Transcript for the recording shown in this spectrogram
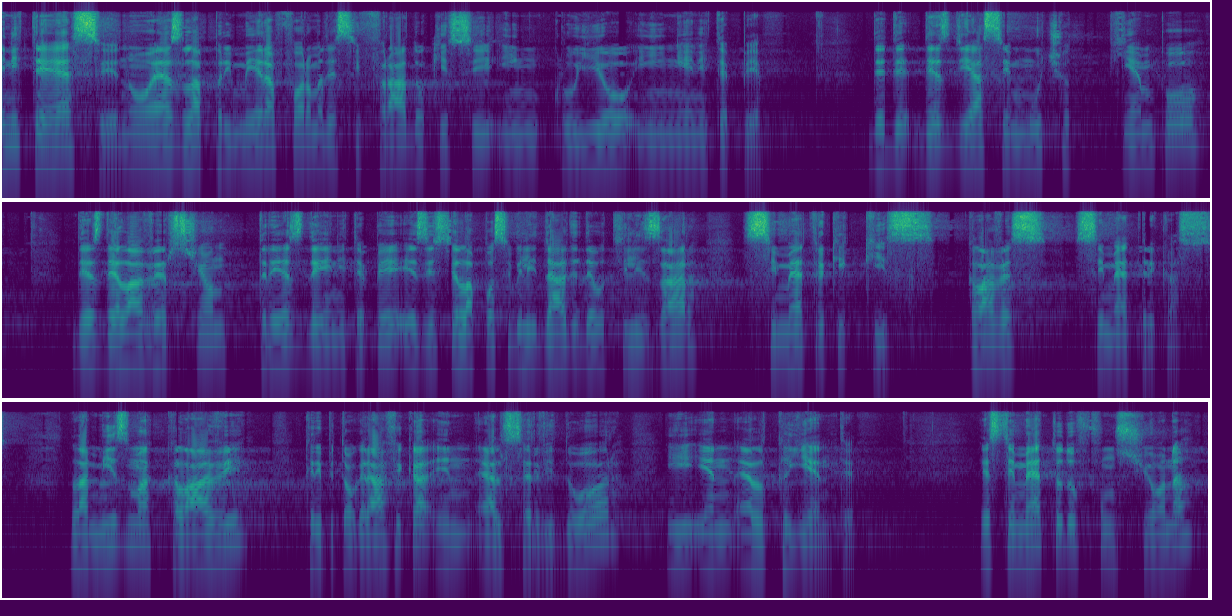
NTS não é a primeira forma de cifrado que se incluiu em NTP. Desde há muito tempo, desde a versão 3 de NTP, existe a possibilidade de utilizar symmetric keys, claves simétricas. A mesma clave criptográfica em el servidor e em el cliente. Este método funciona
